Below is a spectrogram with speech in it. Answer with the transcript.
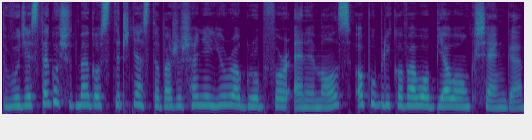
27 stycznia Stowarzyszenie Eurogroup for Animals opublikowało Białą Księgę,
